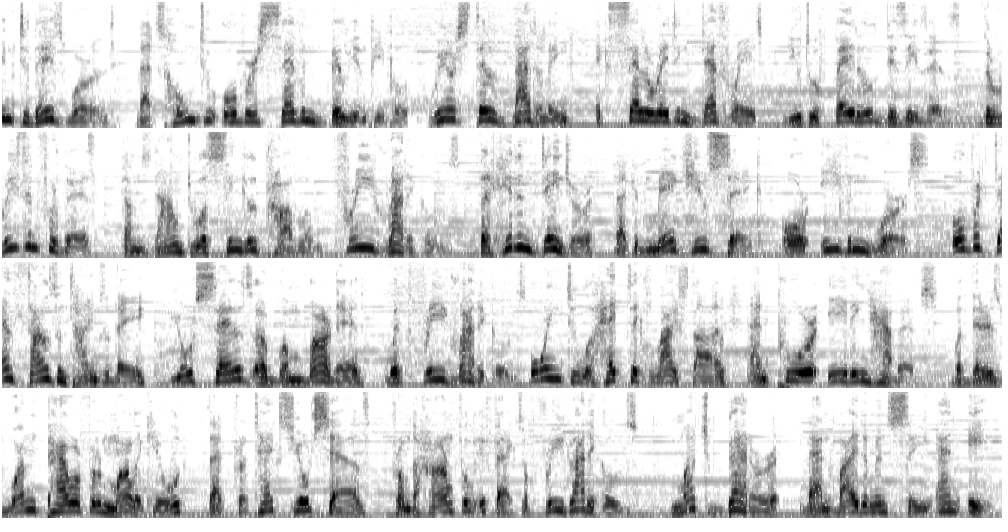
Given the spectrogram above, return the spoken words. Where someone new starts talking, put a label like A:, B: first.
A: In today's world, that's home to over 7 billion people, we are still battling accelerating death rate due to fatal diseases. The reason for this comes down to a single problem, free radicals, the hidden danger that could make you sick or even worse. Over 10,000 times a day, your cells are bombarded with free radicals owing to a hectic lifestyle and poor eating habits. But there is one powerful molecule that protects your cells from the harmful effects of free radicals much better than vitamin C and E.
